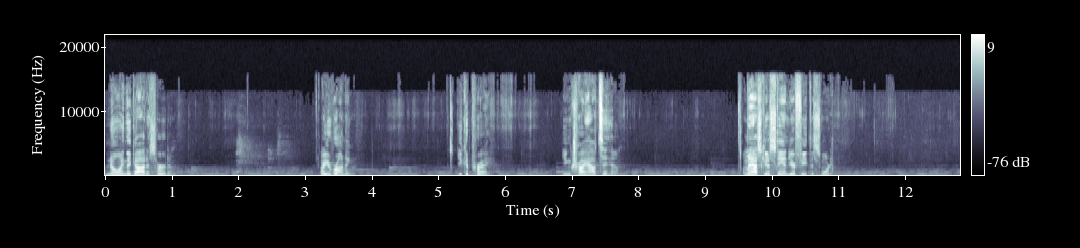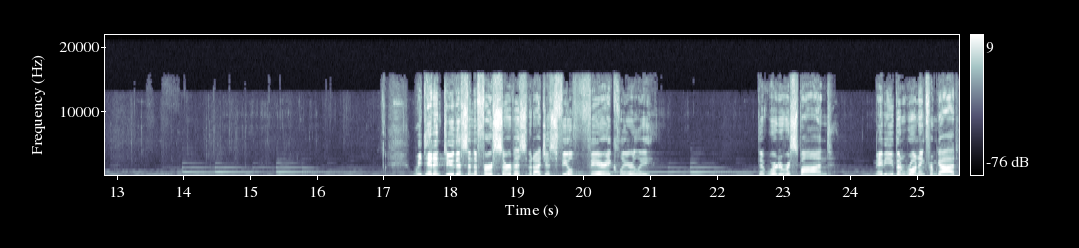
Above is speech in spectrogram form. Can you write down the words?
knowing that God has heard him. Are you running? You could pray. You can cry out to Him. I'm going to ask you to stand to your feet this morning. We didn't do this in the first service, but I just feel very clearly that we're to respond. Maybe you've been running from God.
